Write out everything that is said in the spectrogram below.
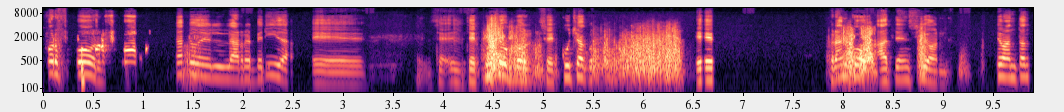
por favor, hablando de la repetida, eh, se, te escucho por- se escucha con- eh, Franco, atención, levantando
